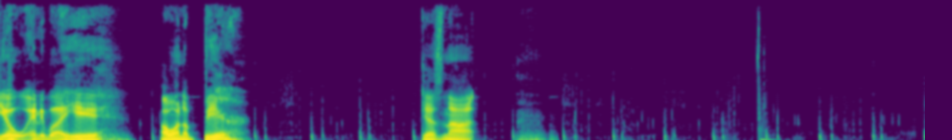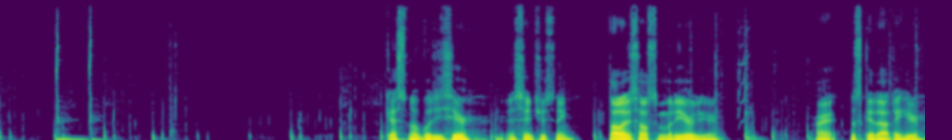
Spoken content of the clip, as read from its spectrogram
Yo, anybody here? I want a beer. Guess not. Guess nobody's here. It's interesting. Thought I saw somebody earlier. Alright, let's get out of here.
